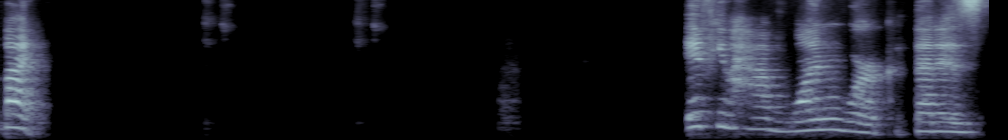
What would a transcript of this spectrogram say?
but if you have one work that is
